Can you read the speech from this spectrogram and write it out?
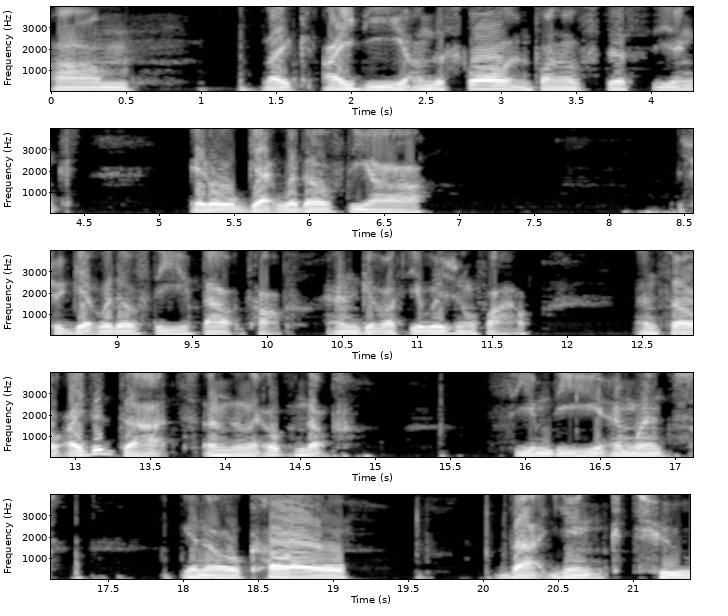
um, like ID underscore in front of this link it'll get rid of the uh, it should get rid of the about top and give us the original file. And so I did that, and then I opened up CMD and went, you know, call that link to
